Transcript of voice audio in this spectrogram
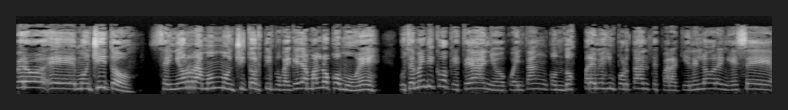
Pero, eh, Monchito, señor Ramón Monchito Ortiz, porque hay que llamarlo como es. Usted me indicó que este año cuentan con dos premios importantes para quienes logren ese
